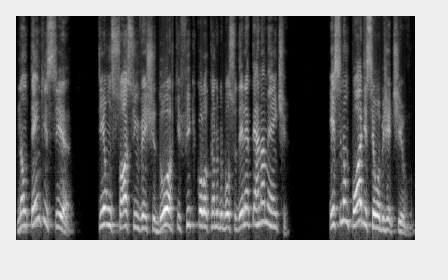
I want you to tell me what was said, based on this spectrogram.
não tem que ser ter um sócio investidor que fique colocando do bolso dele eternamente. Esse não pode ser o objetivo,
